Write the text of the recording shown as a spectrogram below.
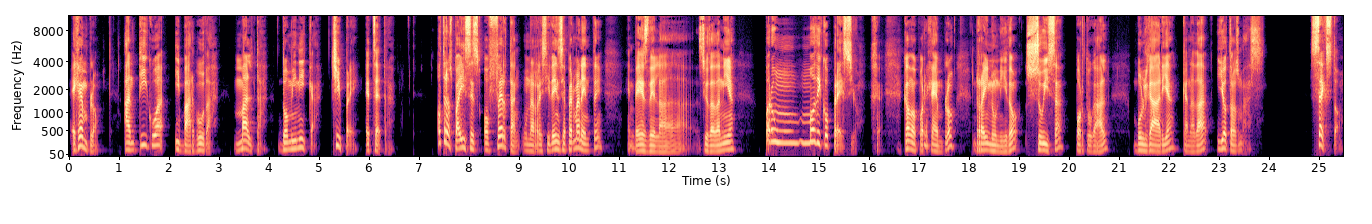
Ejemplo, Antigua y Barbuda, Malta, Dominica, Chipre, etc. Otros países ofertan una residencia permanente en vez de la ciudadanía por un módico precio, como por ejemplo Reino Unido, Suiza, Portugal, Bulgaria, Canadá y otros más. Sexto,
